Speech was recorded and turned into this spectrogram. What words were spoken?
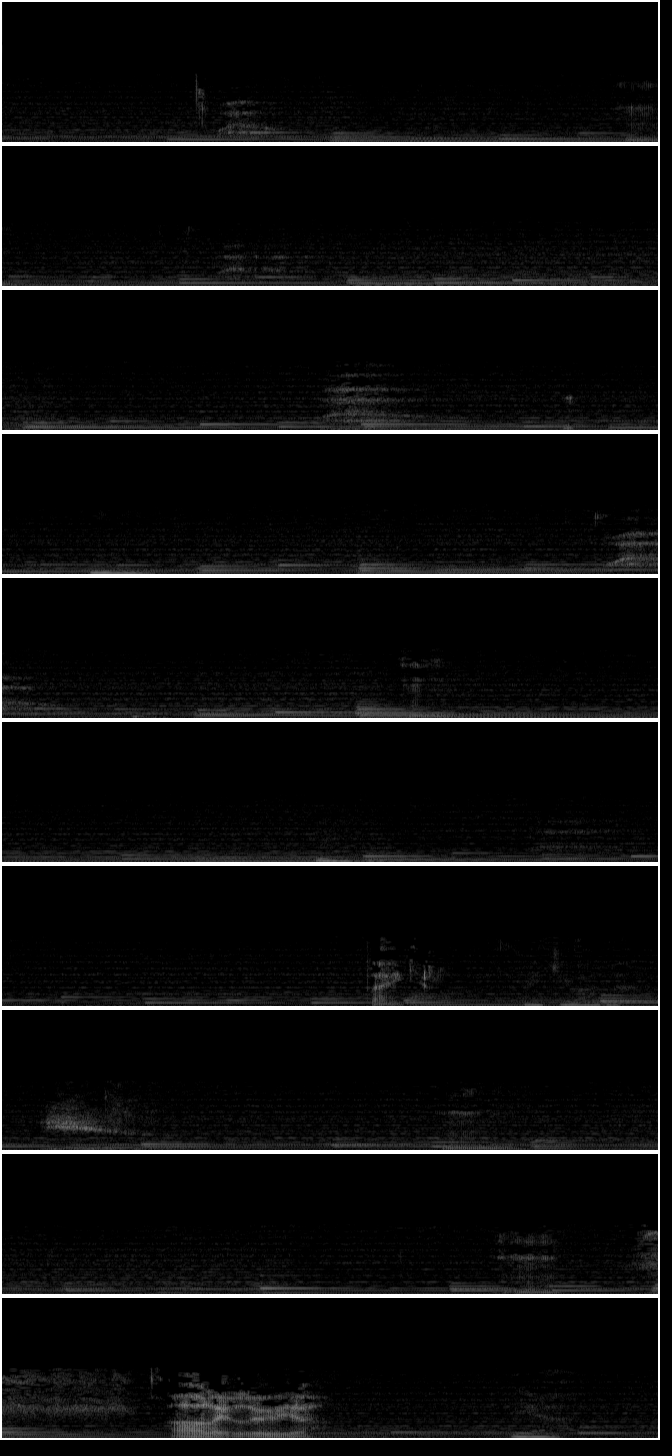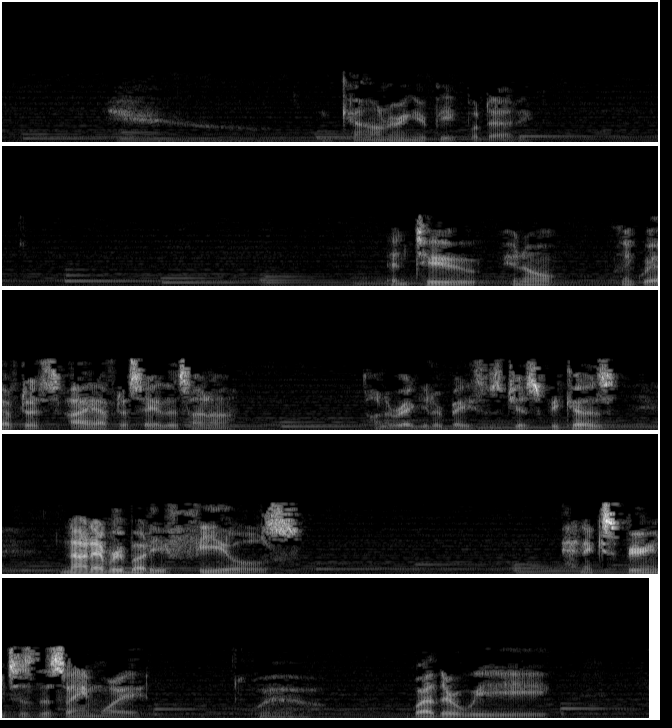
People, Daddy. And two, you know, I think we have to, I have to say this on a, on a regular basis just because not everybody feels and experiences the same way. Well, whether we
